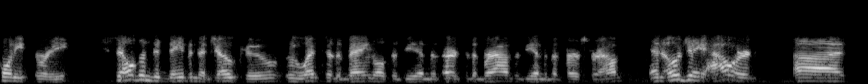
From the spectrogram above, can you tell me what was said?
23. Seldom did David Njoku, who went to the Bengals at the end of, or to the Browns at the end of the first round, and OJ Howard. Uh,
